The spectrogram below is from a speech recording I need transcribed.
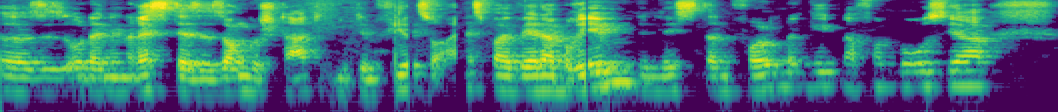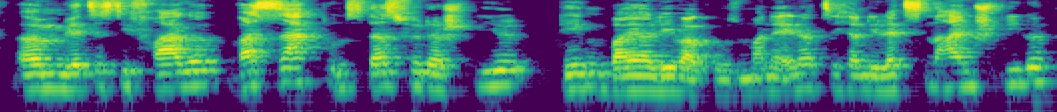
äh, oder in den Rest der Saison gestartet mit dem 4 zu 1 bei Werder Bremen, den nächsten dann folgenden Gegner von Borussia. Ähm, jetzt ist die Frage, was sagt uns das für das Spiel gegen Bayer Leverkusen? Man erinnert sich an die letzten Heimspiele.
